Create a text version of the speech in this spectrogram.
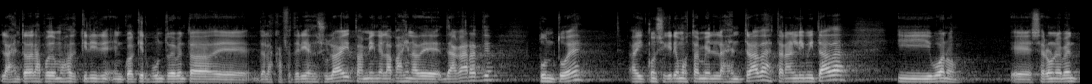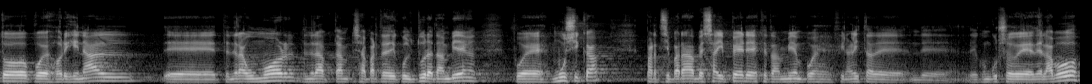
las entradas las podemos adquirir en cualquier punto de venta de, las cafeterías de Sulay, también en la página de, de. Ahí conseguiremos también las entradas, estarán limitadas y bueno, eh, será un evento pues original, eh, tendrá humor, tendrá esa parte de cultura también, pues música. Participará Besay Pérez, que también pues finalista del de, de concurso de, la voz,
